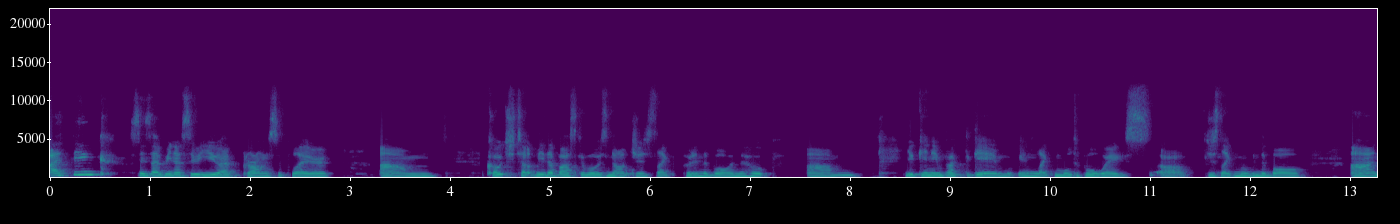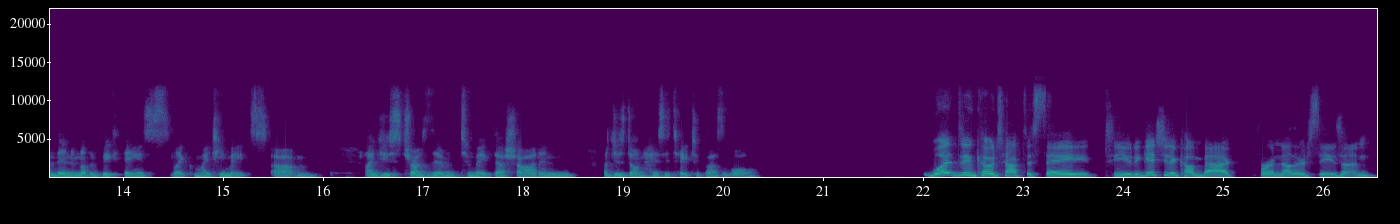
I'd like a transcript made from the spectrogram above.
I think since I've been at CBU, I've grown as a player. Um, coach taught me that basketball is not just like putting the ball in the hoop. Um, you can impact the game in like multiple ways, uh, just like moving the ball. And then another big thing is like my teammates. Um, I just trust them to make that shot and I just don't hesitate to pass the ball. What did coach have to say to you to get you to come back for another season?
